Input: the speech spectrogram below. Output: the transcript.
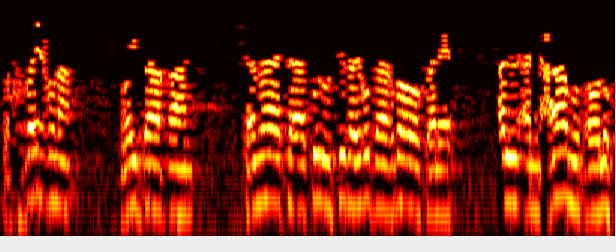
waxbay cunaan way daaqaan kamaa taakulu siday u daaqdo oo kale alancaamu xooluhu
